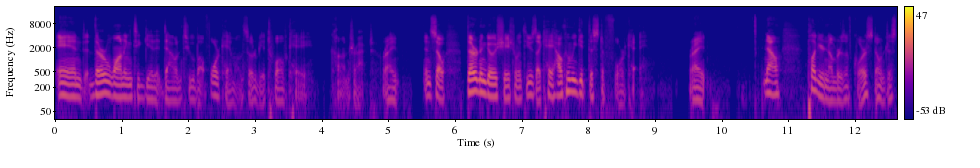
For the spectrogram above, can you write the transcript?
And they're wanting to get it down to about 4k a month so it'll be a 12k contract right? And so their negotiation with you is like hey how can we get this to 4k right? Now plug your numbers of course. Don't just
